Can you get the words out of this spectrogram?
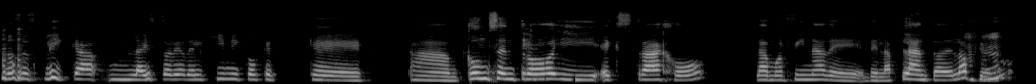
nos explica mm, la historia del químico que, que concentró y extrajo la morfina de, de la planta del opio, ¿no?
